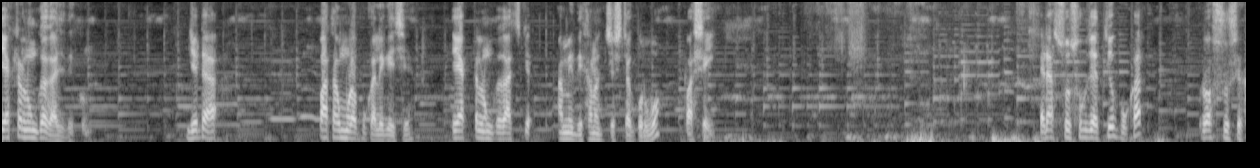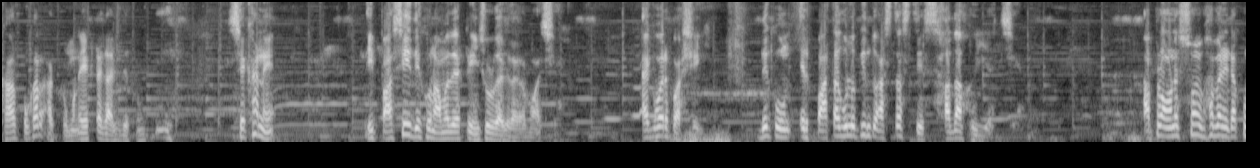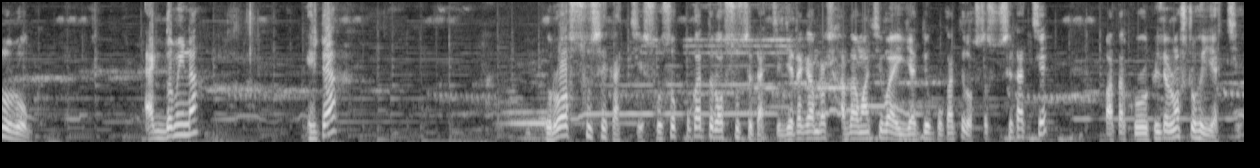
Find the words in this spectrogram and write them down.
একটা লঙ্কা গাছ দেখুন, যেটা পাতা মোড়া পোকা লেগেছে। এই একটা লঙ্কা গাছকে আমি দেখানোর চেষ্টা করব পাশেই। এটা শোষক জাতীয় পোকার রস শুষে খাওয়ার পোকার আক্রমণ। একটা গাছ দেখুন। সেখানে এই পাশেই দেখুন আমাদের একটা ইঁচড় গাছ লাগানো আছে। একবারে পাশেই। দেখুন, এর পাতাগুলো কিন্তু আস্তে আস্তে সাদা হয়ে যাচ্ছে। আপনারা অনেক সময় ভাবেন এটা কোনো রোগ। একদমই না। এটা রস শুষে খাচ্ছে, শোষক পোকাতে রস শুষে খাচ্ছে, যেটাকে আমরা সাদা মাছি বা এই জাতীয় পোকাতে রসটা শুষে খাচ্ছে, পাতার ক্লোরোফিলটা নষ্ট হয়ে যাচ্ছে।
